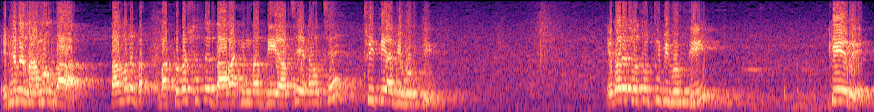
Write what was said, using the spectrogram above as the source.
এখানে লাঙল দ্বারা, তার মানে বাক্যটার সাথে দ্বারা কিংবা দিয়ে আছে, এটা হচ্ছে তৃতীয় বিভক্তি। এবারে চতুর্থী বিভক্তি, কে রে?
